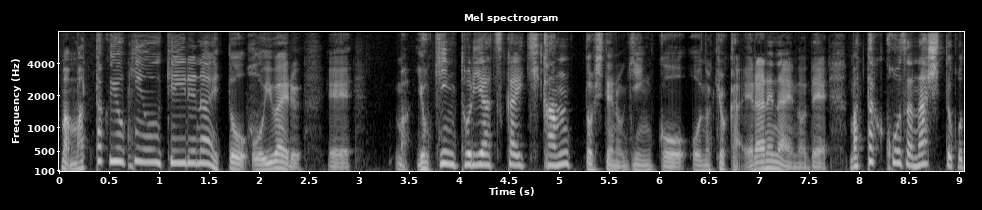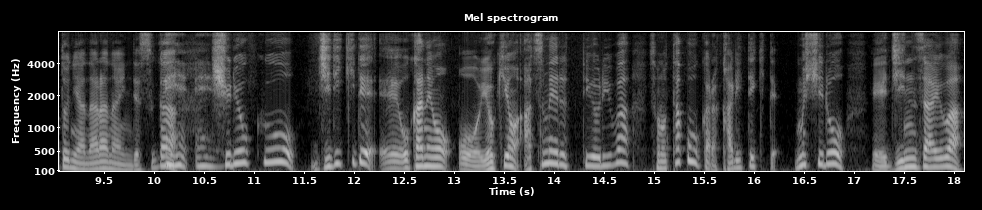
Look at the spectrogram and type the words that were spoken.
まあ、全く預金を受け入れないと、いわゆる、えー、まあ、預金取扱機関としての銀行の許可得られないので、全く口座なしってことにはならないんですが、ええ、主力を自力でお金を、預金を集めるっていうよりは、その他行から借りてきて、むしろ人材は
